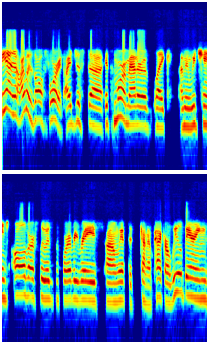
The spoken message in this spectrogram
yeah no, i was all for it. I just uh it's more a matter of like i mean we change all of our fluids before every race. Um, we have to kind of pack our wheel bearings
